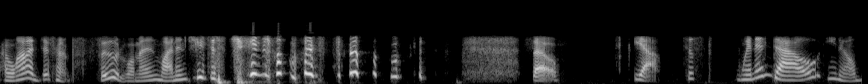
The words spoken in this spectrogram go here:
I want a different food, woman. Why didn't you just change up my food? so yeah, just when in doubt, you know,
